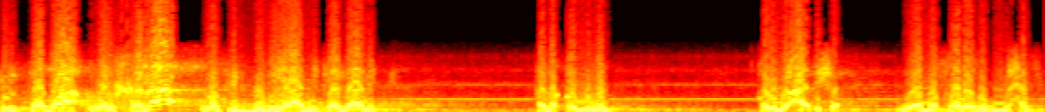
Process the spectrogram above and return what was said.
في الفضاء والخلاء وفي البنيان كذلك. هذا قول من؟ قول عائشة ونصره ابن حزم.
